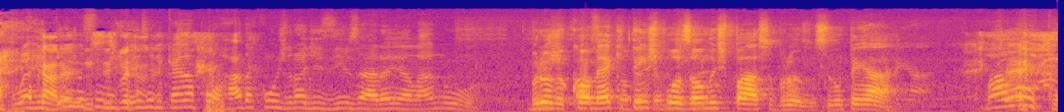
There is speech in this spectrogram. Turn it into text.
O R2 Cara, no filme se vai- 3 ele cai na porrada com os droidzinhos aranha lá no, Bruno, espaço como é que tem explosão no espaço, Bruno, se não tem ar? Maluco!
